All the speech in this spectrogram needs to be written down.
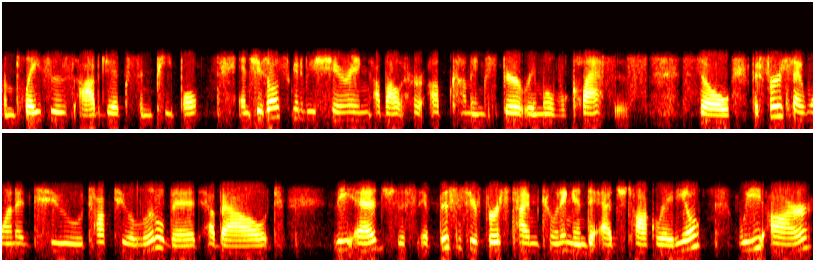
from places, objects, and people. And she's also going to be sharing about her upcoming spirit removal classes. So, but first, I wanted to talk to you a little bit about the Edge. This, if this is your first time tuning into Edge Talk Radio, we are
